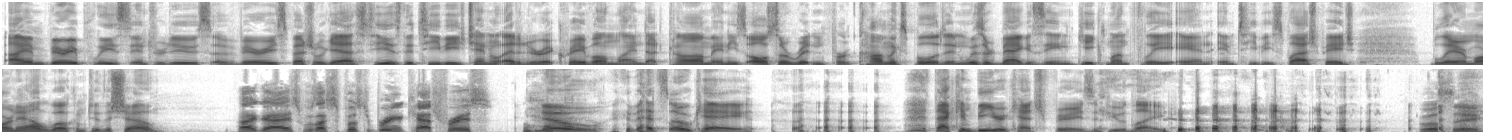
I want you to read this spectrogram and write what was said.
I am very pleased to introduce a very special guest. He is the TV channel editor at craveonline.com, and he's also written for Comics Bulletin, Wizard Magazine, Geek Monthly, and MTV Splash Page. Blair Marnell, welcome to the show. Hi guys, was I supposed to bring a catchphrase? No, that's okay. that can be your catchphrase if you would like. We'll see.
